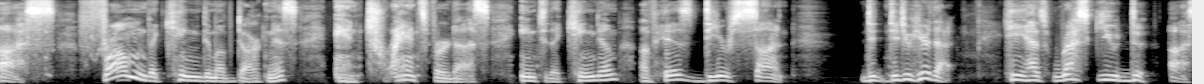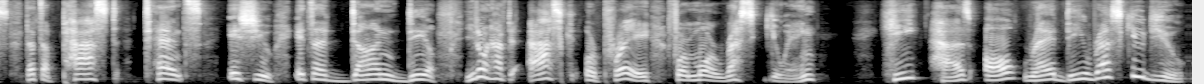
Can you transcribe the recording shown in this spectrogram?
us from the kingdom of darkness and transferred us into the kingdom of his dear son. Did, did you hear that? He has rescued us. That's a past tense issue. It's a done deal. You don't have to ask or pray for more rescuing. He has already rescued you.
